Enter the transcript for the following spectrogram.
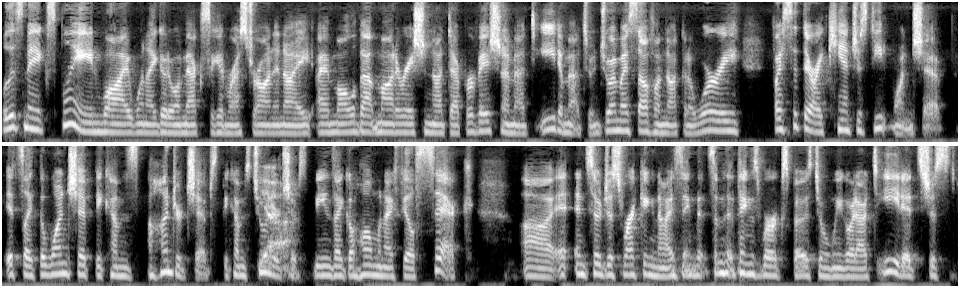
well, this may explain why when I go to a Mexican restaurant and I, I'm all about moderation, not deprivation, I'm out to eat, I'm out to enjoy myself, I'm not going to worry. If I sit there, I can't just eat one chip. It's like the one chip becomes 100 chips, becomes 200 yeah. chips, means I go home and I feel sick uh, and so just recognizing that some of the things we're exposed to when we go out to eat, it's just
